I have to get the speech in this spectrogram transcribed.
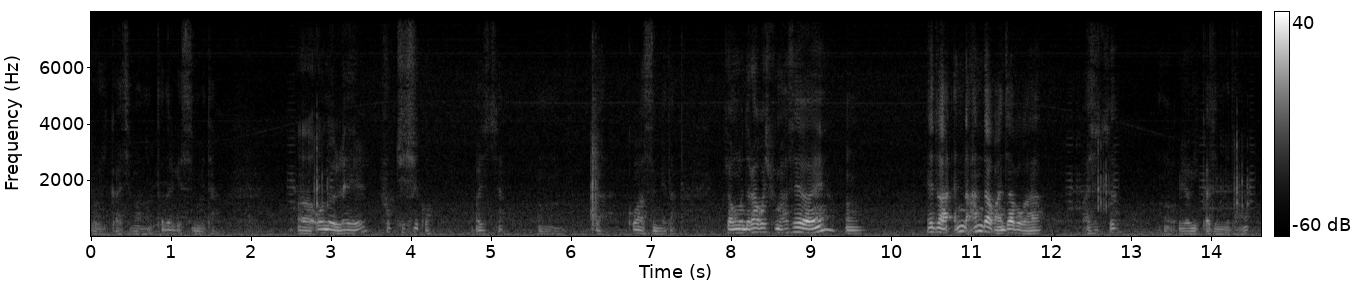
여기까지만 떠들겠습니다. 어, 오늘 내일 푹 쉬시고 아시죠? 음, 자 고맙습니다. 경문들 하고 싶으면 하세요. 응. 해도 안, 한다고 안 잡아가. 아셨죠? 어, 여기까지입니다.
